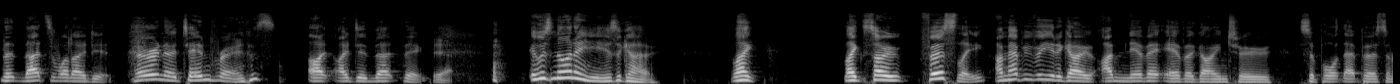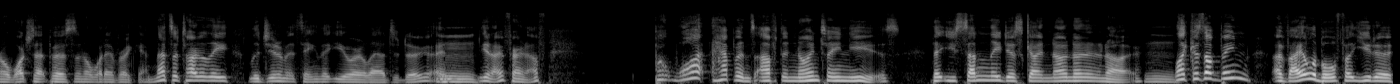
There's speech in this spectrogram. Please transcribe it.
that that's what I did. Her and her 10 friends, I, I did that thing. Yeah. It was 19 years ago. Like, like, so firstly, I'm happy for you to go, I'm never ever going to support that person or watch that person or whatever again. That's a totally legitimate thing that you are allowed to do. And, mm. you know, fair enough. But what happens after 19 years that you suddenly just go, no, no, no, no, no? Like, because I've been available for you to,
